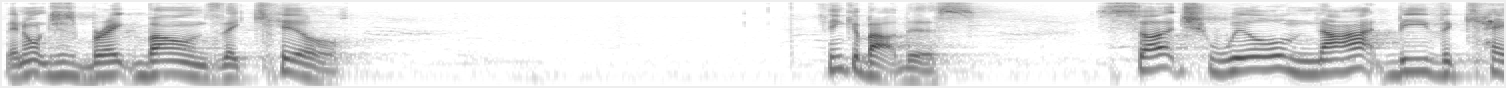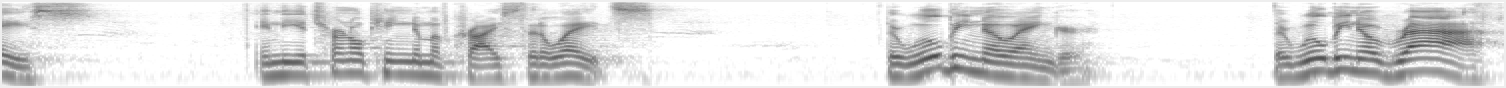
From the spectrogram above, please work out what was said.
They don't just break bones, they kill. Think about this. Such will not be the case in the eternal kingdom of Christ that awaits. There will be no anger. There will be no wrath.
